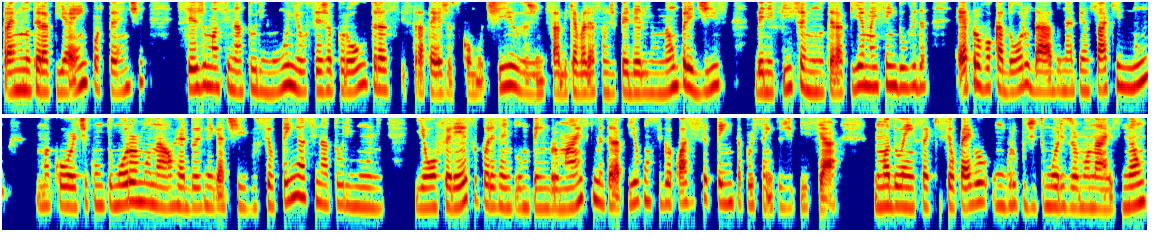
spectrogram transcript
para imunoterapia é importante, seja uma assinatura imune ou seja por outras estratégias como TIOS, a gente sabe que a avaliação de PDL1 não prediz benefício à imunoterapia, mas sem dúvida é provocador o dado, né? Pensar que num uma corte com tumor hormonal HER2 negativo, se eu tenho assinatura imune e eu ofereço, por exemplo, um pembro mais quimioterapia, eu consigo quase 70% de PCA numa doença que se eu pego um grupo de tumores hormonais não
